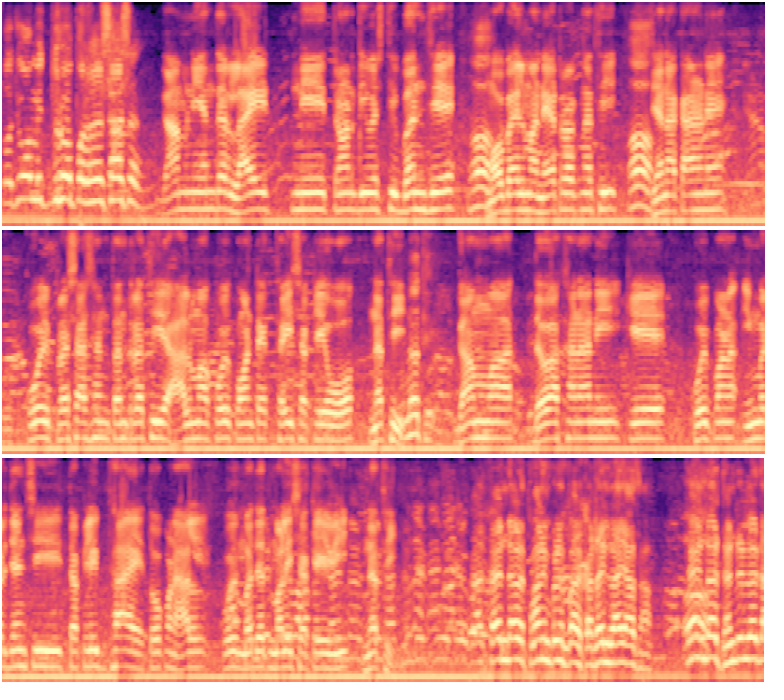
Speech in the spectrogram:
તો જો મિત્રો પ્રશાસન ગામની અંદર લાઇટની ત્રણ દિવસથી બંધ છે. મોબાઈલમાં નેટવર્ક નથી. જેના કારણે કોઈ પ્રશાસન તંત્રથી હાલમાં કોઈ કોન્ટેક્ટ થઈ શકે એવો નથી. ગામમાં દવાખાનાની કે કોઈ પણ ઇમરજન્સી તકલીફ થાય તો પણ હાલ કોઈ મદદ મળી શકે એવી નથી. ત્રણ દાડે પાણી પણ કઢાઈને લાયા હતા ત્રણ દાડે જનરેલ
